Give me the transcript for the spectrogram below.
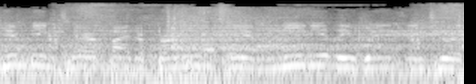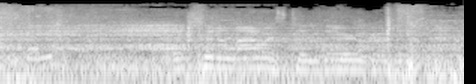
Him being terrified of burning, he immediately went into a state that should allow us to. There we go.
